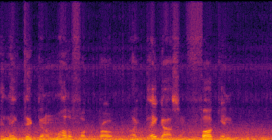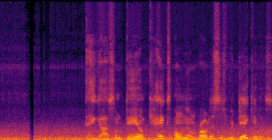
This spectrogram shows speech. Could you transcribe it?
And they thick than a motherfucker, bro. Like they got some fucking. They got some damn cakes on them, bro. This is ridiculous.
